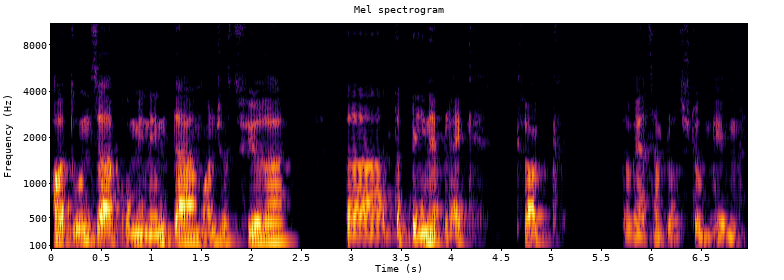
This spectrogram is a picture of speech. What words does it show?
hat unser prominenter Mannschaftsführer, der, der Bene Black, gesagt, da wird es einen Platzsturm geben.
